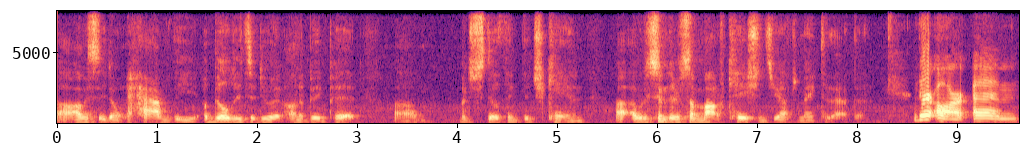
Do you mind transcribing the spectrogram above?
uh, obviously don't have the ability to do it on a big pit um, but you still think that you can i would assume there's some modifications you have to make to that then There are, um,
